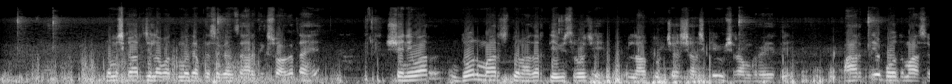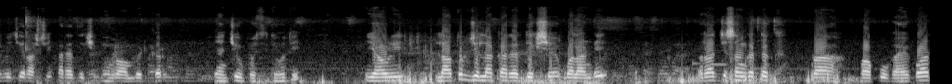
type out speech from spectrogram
नमस्कार जिल्हा बातमीमध्ये आपल्या सगळ्यांचं हार्दिक स्वागत आहे. शनिवार दोन मार्च दोन हजार तेवीस रोजी लातूरच्या शासकीय विश्रामगृह येथे भारतीय बौद्ध महासभेचे राष्ट्रीय कार्याध्यक्ष भीमराव आंबेडकर यांची उपस्थिती होती. यावेळी लातूर जिल्हा कार्याध्यक्ष बलांडे राज्य संघटक प्रा. बापू गायकवाड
